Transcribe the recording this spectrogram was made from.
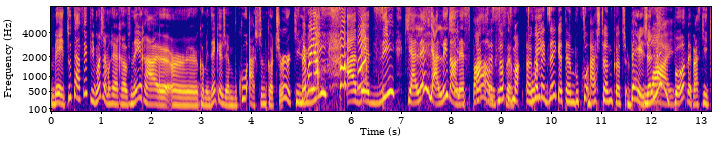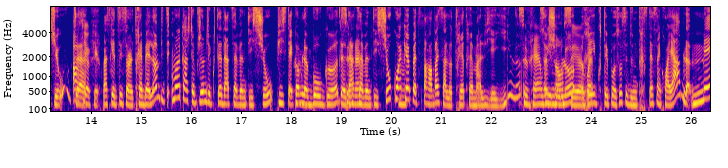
Mais Ben tout à fait. Puis moi, j'aimerais revenir à euh, un comédien que j'aime beaucoup, Ashton Kutcher, qui Ben lui avait dit qu'il allait y aller dans l'espace. Non, excuse-moi. Un Oui. comédien que t'aimes beaucoup, Ashton Kutcher. Ben, je l'aime pas, mais parce qu'il est cute. Ah. Parce que, tu sais, c'est un très bel homme. Puis, moi, quand j'étais plus jeune, j'écoutais That 70s Show. Puis, c'était comme le beau gars de That vrai. Mm. 70s Show. Quoique, petite parenthèse, ça l'a très, très mal vieilli. là. C'est vrai, Ce oui, non, show-là, euh, ouais. réécoutez pas ça, c'est d'une tristesse incroyable. Mais,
